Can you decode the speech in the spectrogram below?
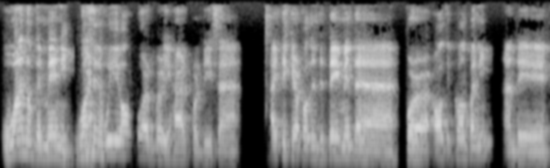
One of the many. One, yeah. We all work very hard for this. Uh, I take care of all the entertainment uh, for all the company and the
